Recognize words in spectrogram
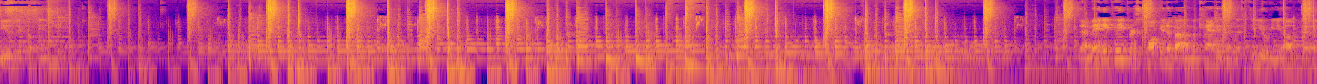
musical instrument. There are many papers talking about the mechanism and theory of the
